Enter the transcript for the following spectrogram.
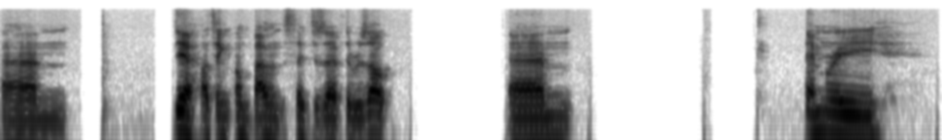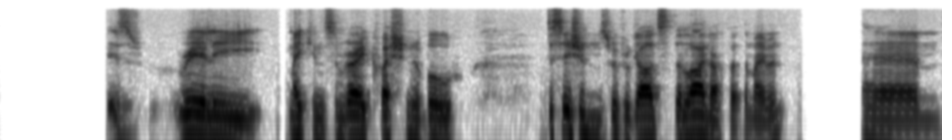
um, yeah, I think on balance they deserve the result. Um, Emery is really making some very questionable decisions with regards to the lineup at the moment. Um,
